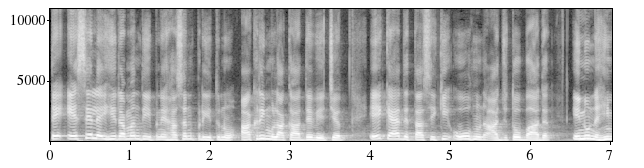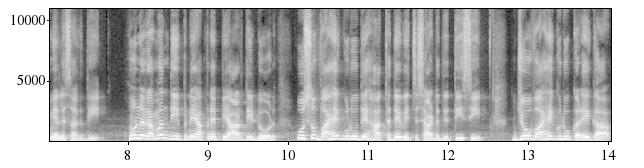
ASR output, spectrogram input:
ਤੇ ਇਸੇ ਲਈ ਹੀ ਰਮਨਦੀਪ ਨੇ ਹਸਨਪ੍ਰੀਤ ਨੂੰ ਆਖਰੀ ਮੁਲਾਕਾਤ ਦੇ ਵਿੱਚ ਇਹ ਕਹਿ ਦਿੱਤਾ ਸੀ ਕਿ ਉਹ ਹੁਣ ਅੱਜ ਤੋਂ ਬਾਅਦ ਇਹਨੂੰ ਨਹੀਂ ਮਿਲ ਸਕਦੀ। ਹੁਣ ਰਮਨਦੀਪ ਨੇ ਆਪਣੇ ਪਿਆਰ ਦੀ ਡੋਰ ਉਸ ਵਾਹਿਗੁਰੂ ਦੇ ਹੱਥ ਦੇ ਵਿੱਚ ਛੱਡ ਦਿੱਤੀ ਸੀ। ਜੋ ਵਾਹਿਗੁਰੂ ਕਰੇਗਾ,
